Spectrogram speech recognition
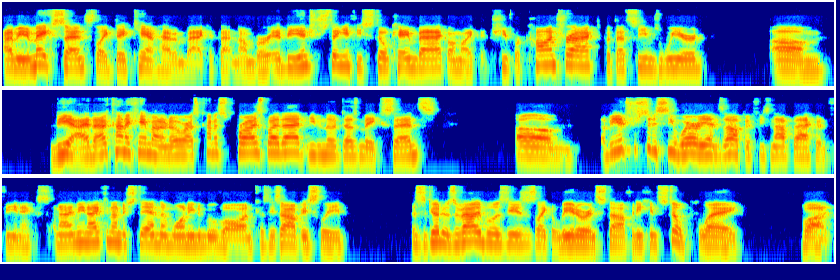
I mean, it makes sense. Like they can't have him back at that number. It'd be interesting if he still came back on like a cheaper contract, but that seems weird. Um, yeah, that kind of came out of nowhere. I was kind of surprised by that, even though it does make sense. Um, I'd be interested to see where he ends up if he's not back in Phoenix. And I mean, I can understand them wanting to move on because he's obviously as good as valuable as he is as like a leader and stuff, and he can still play but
